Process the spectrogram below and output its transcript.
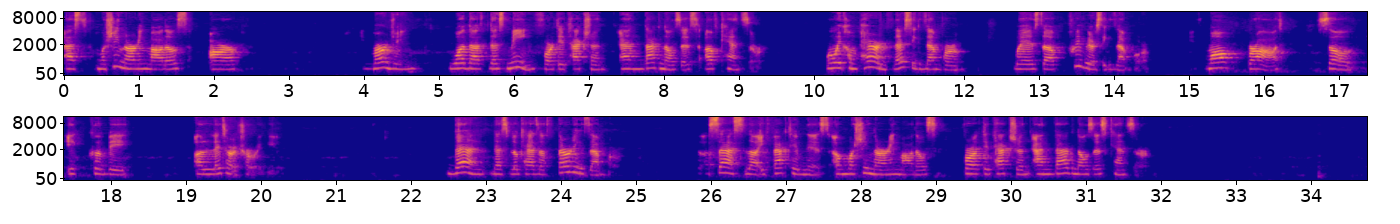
as machine learning models are emerging what does this mean for detection and diagnosis of cancer? When we compare this example with the previous example, more broad, so it could be a literature review. Then let's look at the third example. To assess the effectiveness of machine learning models for detection and diagnosis cancer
